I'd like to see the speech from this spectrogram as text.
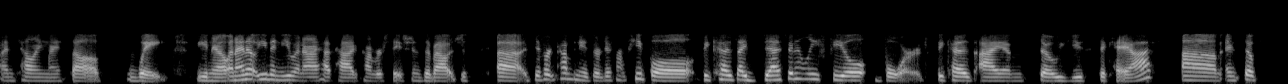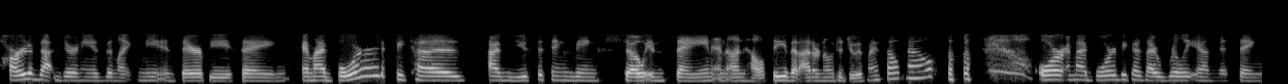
I'm telling myself, wait, you know. And I know even you and I have had conversations about just uh, different companies or different people because I definitely feel bored because I am so used to chaos. Um, and so part of that journey has been like me in therapy saying, am I bored because I'm used to things being so insane and unhealthy that I don't know what to do with myself now? or am I bored because I really am missing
